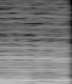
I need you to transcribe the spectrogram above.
Whoa.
